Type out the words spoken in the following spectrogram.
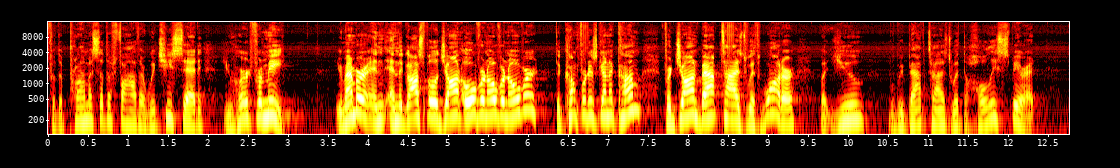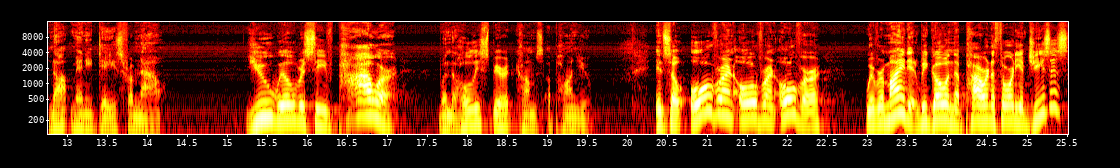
for the promise of the Father, which he said, You heard from me. You remember in, in the Gospel of John, over and over and over, the Comforter is going to come. For John baptized with water, but you will be baptized with the Holy Spirit not many days from now. You will receive power when the Holy Spirit comes upon you. And so, over and over and over, we're reminded we go in the power and authority of Jesus,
